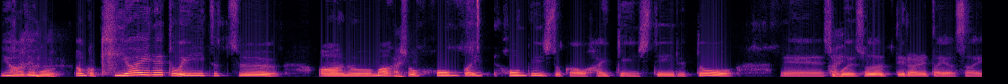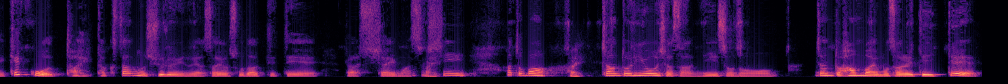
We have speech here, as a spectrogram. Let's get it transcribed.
い。いや、でも、なんか気合でと言いつつ、あの、まあ、はいそうホームページ、ホームページとかを拝見していると、えーそこで育てられた野菜、結構たたくさんの種類の野菜を育ててらっしゃいますし、あと、まあ、はい。ちゃんと利用者さんに、その、ちゃんと販売もされていて、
